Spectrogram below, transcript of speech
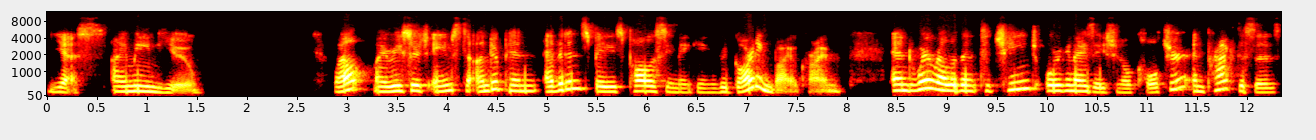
Yes, I mean you. Well, my research aims to underpin evidence-based policymaking regarding biocrime and where relevant to change organizational culture and practices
